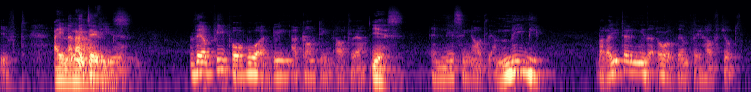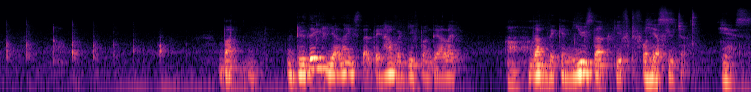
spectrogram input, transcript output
Gift. I Let love me tell this. you, there are people who are doing accounting out there Yes. and nursing out there, many. But are you telling me that all of them they have jobs? No. But do they realize that they have a gift on their life? Uh-huh. That they can use that gift for their future? Yes.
